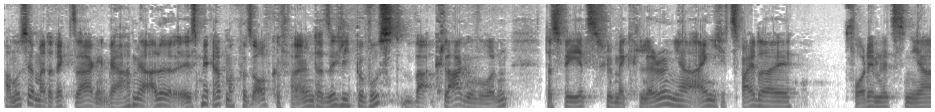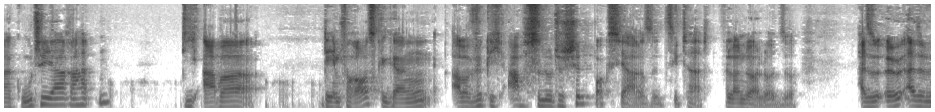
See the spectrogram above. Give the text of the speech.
Man muss ja mal direkt sagen, wir haben ja alle, ist mir gerade mal kurz aufgefallen, tatsächlich bewusst war klar geworden, dass wir jetzt für McLaren ja eigentlich zwei, drei vor dem letzten Jahr gute Jahre hatten, die aber dem vorausgegangen, aber wirklich absolute Shitbox-Jahre sind, Zitat, Fernando Alonso. Also, also,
